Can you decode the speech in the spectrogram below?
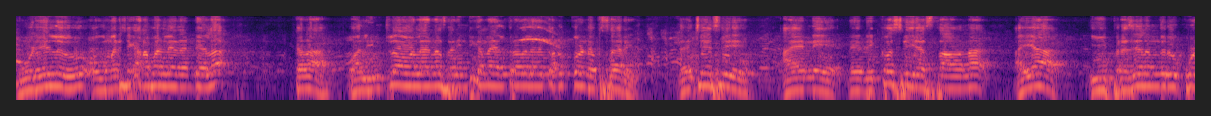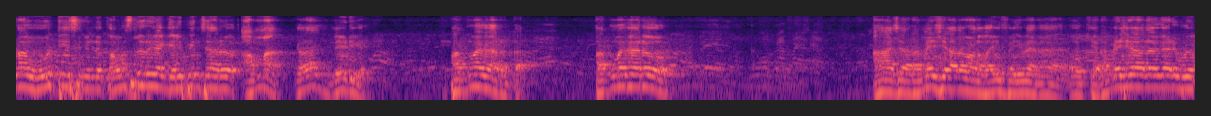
మూడేళ్ళు ఒక మనిషి కనబడలేదంటే ఎలా? కదా? వాళ్ళ ఇంట్లో వాళ్ళైనా సరే ఇంటికన్నా వెళ్తున్నారో లేదో కనుక్కోండి ఒకసారి. దయచేసి ఆయన్ని నేను రిక్వెస్ట్ చేస్తా ఉన్నా. అయ్యా ఈ ప్రజలందరూ కూడా ఓటేసి నిన్ను కౌన్సిలర్గా గెలిపించారు. అమ్మ కదా? లేడీగా. పద్మ గారట. పద్మ గారు సార్ రమేష్ యాదవ్ వాళ్ళ వైఫ్ అయ్యేనా ఓకే రమేష్ యాదవ్ గారు ఇప్పుడు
